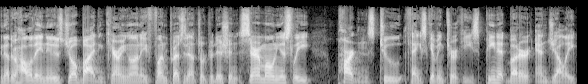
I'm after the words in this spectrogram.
In other holiday news, Joe Biden, carrying on a fun presidential tradition, ceremoniously pardons two Thanksgiving turkeys, peanut butter and jelly,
